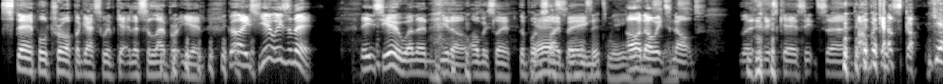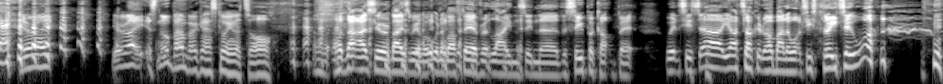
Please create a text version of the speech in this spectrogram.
staple trope, I guess, with getting a celebrity in. Go, it's you, isn't it? It's you. And then, you know, obviously the punchline Yes, being, yes, it's me. oh, no, it's yes. not. In this case, it's uh, Bamber Gascoigne. Yeah. You're right. You're right. It's no Bamber Gascoigne at all. Uh, that actually reminds me of one of my favourite lines in uh, the Super Cop bit, which is, oh, you're talking to a man who watches 3 2 1.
